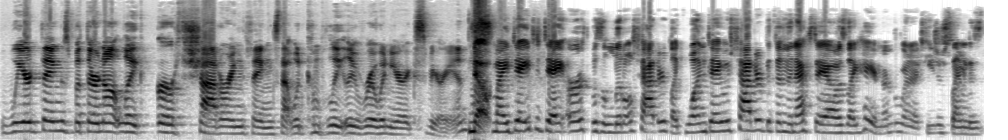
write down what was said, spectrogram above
weird things, but they're not like earth shattering things that would completely ruin your experience. No, my day to day earth was a little shattered. Like one day was shattered, but then the next day I was like, hey, remember when a teacher slammed his,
